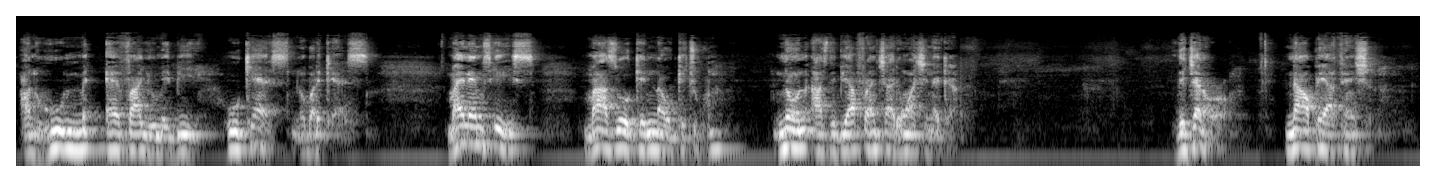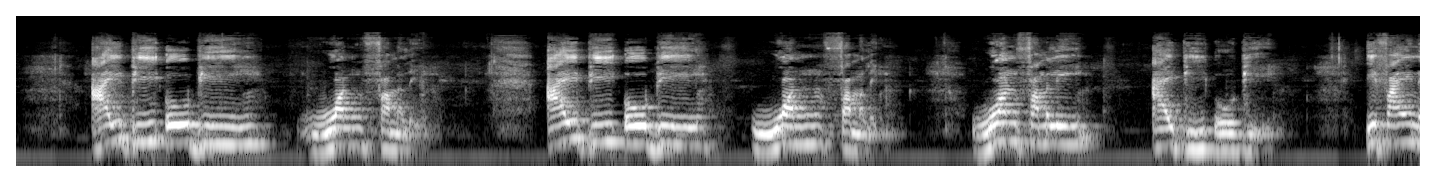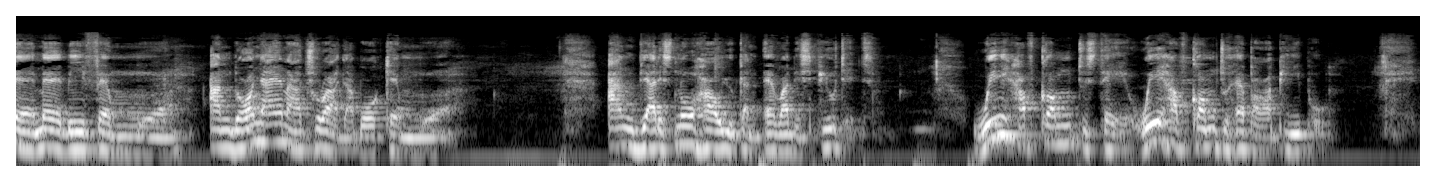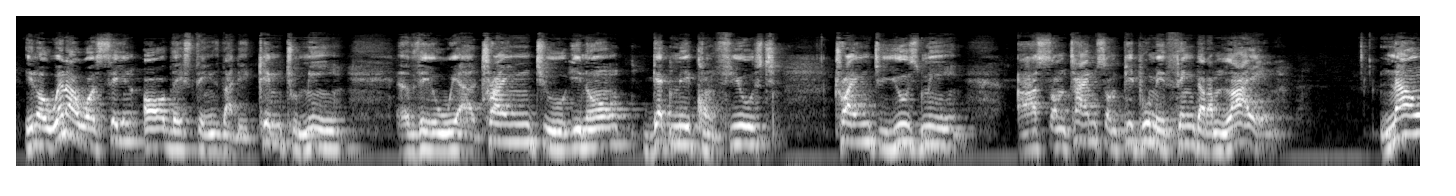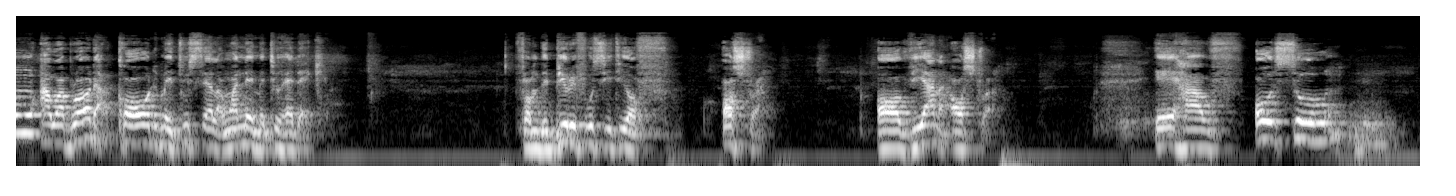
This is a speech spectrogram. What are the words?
and whomever you may be. Who cares? Nobody cares. My name is Mazo Okenna Okechukwu, known as the Biafran Chadiwan Chineke. The general. Now pay attention. IPOB one family. IPOB one family. One family IPOB. If I ebe ife mmụọ and anyị na-achụrụ aja bụ and there is no how you can ever dispute it. We have come to stay. We have come to help our people. You know, when I was saying all these things that they came to me, they were trying to, you know, get me confused, trying to use me. Uh, sometimes some people may think that I'm lying. Now our brother called Methuselah, one name Methu Headache, from the beautiful city of Austria or Vienna, Austria. They have also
